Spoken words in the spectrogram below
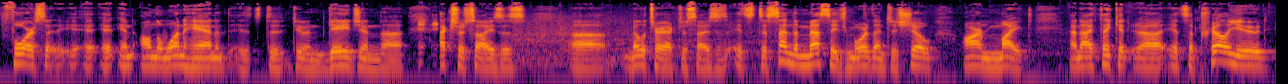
force. uh, i- in, on the one hand, it's to, to engage in uh, exercises, uh, military exercises. It's to send a message more than to show armed might. And I think it, uh, it's a prelude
